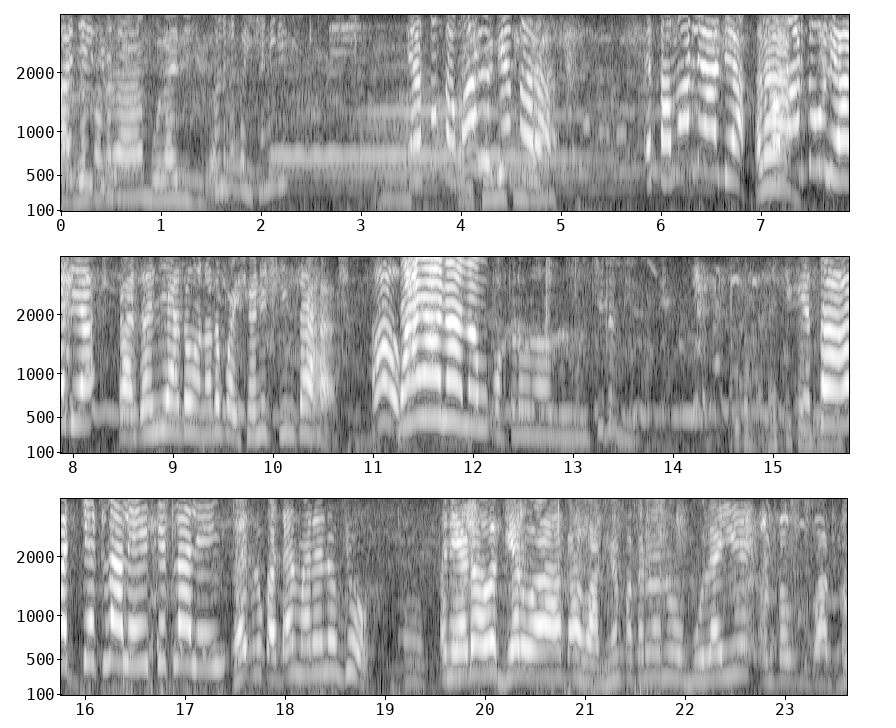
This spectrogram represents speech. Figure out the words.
આ દીધું. પકડવા બોલાવી દીધું. પણ તો પૈસા નહીં એ તો તમારું છે તારા. એ તમાર લેવા દે. તમાર તો લેવા દે. કરસનજી આ તો ઓના તો પૈસાની જ ચિંતા હા. ના ના ના ના હું પકડવા છે ને એ તો મને એ શીખર તો ચેટલા લે ચેટલા લે. ભાઈ પેલું કટાર મારે નાખજો અને એડો હવે ઘેર વાઘને પકડવાનો બોલાવીએ અને વાઘનો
